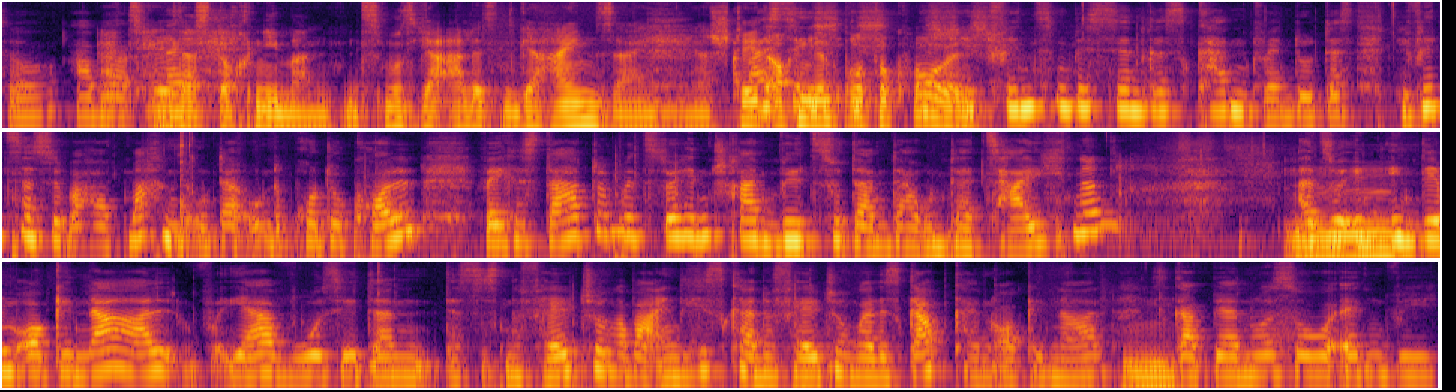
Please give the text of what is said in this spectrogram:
So, Erzähl ne, das doch niemandem. Es muss ja alles geheim sein. Das steht auch in dem Protokoll. Ich, ich, finde es ein bisschen riskant, wenn du das. Wie willst du das überhaupt machen? Unter, unter Protokoll, welches Datum willst du hinschreiben? Willst du dann da unterzeichnen? Also Mm. in, in dem Original, ja, wo sie dann, das ist eine Fälschung, aber eigentlich ist keine Fälschung, weil es gab kein Original. Mm. Es gab ja nur so irgendwie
